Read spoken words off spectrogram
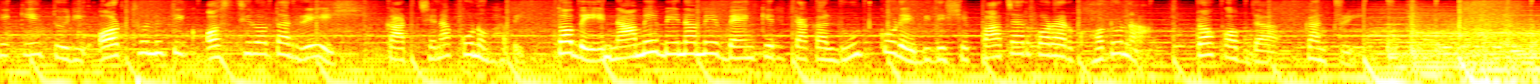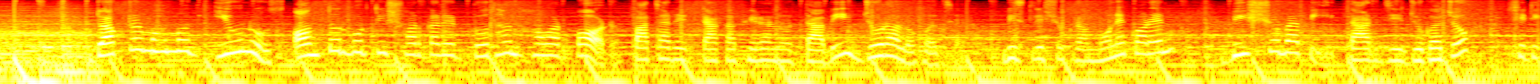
থেকে তৈরি অর্থনৈতিক অস্থিরতার রেশ কাটছে না কোনোভাবেই। তবে নামে বেনামে ব্যাংকের টাকা লুট করে বিদেশে পাচার করার ঘটনা talk of the country. Doctor Mohammad Yunus অন্তর্বর্তী সরকারের প্রধান হওয়ার পর পাচারের টাকা ফেরানোর দাবি জোরালো হয়েছে। বিশ্লেষকরা মনে করেন, বিশ্বব্যাপী তার যে যোগাযোগ, সেটি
